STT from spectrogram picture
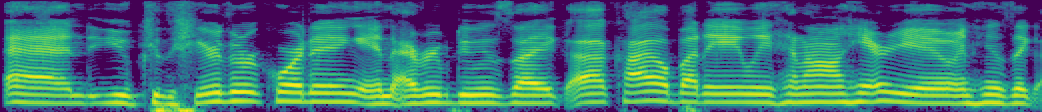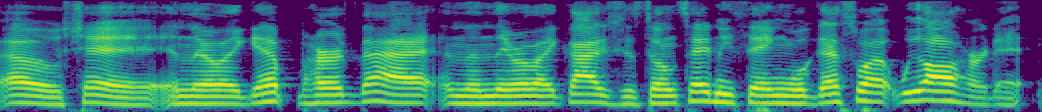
and you could hear the recording and everybody was like, uh, Kyle, buddy, we can all hear you. And he was like, oh shit. And they're like, yep, heard that. And then they were like, guys, just don't say anything. Well, guess what? We all heard it.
